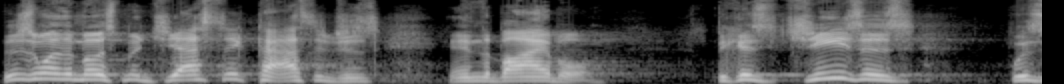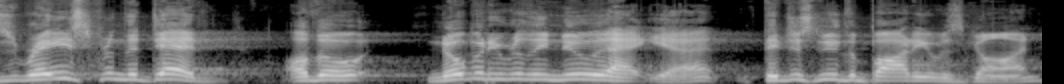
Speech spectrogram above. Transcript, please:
This is one of the most majestic passages in the Bible because Jesus was raised from the dead, although nobody really knew that yet. They just knew the body was gone.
